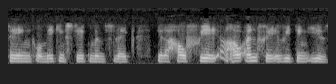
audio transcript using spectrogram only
saying or making statements like, you know how fair how unfair everything is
